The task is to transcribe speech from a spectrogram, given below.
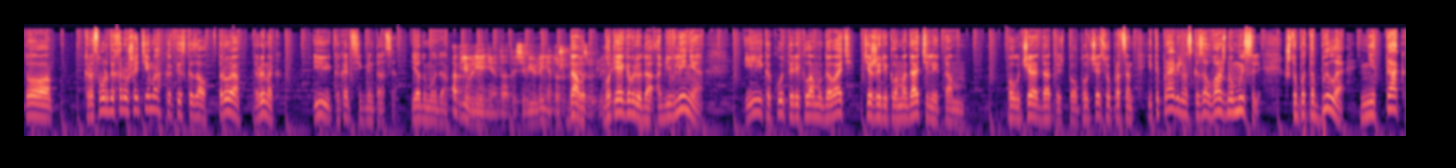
то кроссворды хорошая тема, как ты сказал. Второе, рынок и какая-то сегментация. Я думаю, да. Объявления, да, то есть объявления тоже Да, вот, людей. вот я и говорю, да, объявление и какую-то рекламу давать, те же рекламодатели там получают, да, то есть по- получают свой процент. И ты правильно сказал важную мысль, чтобы это было не так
